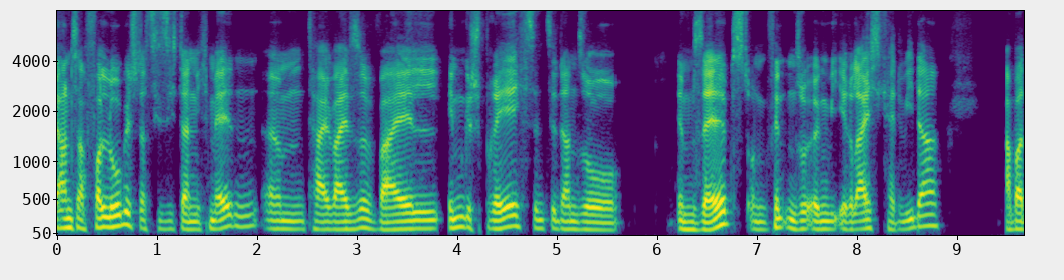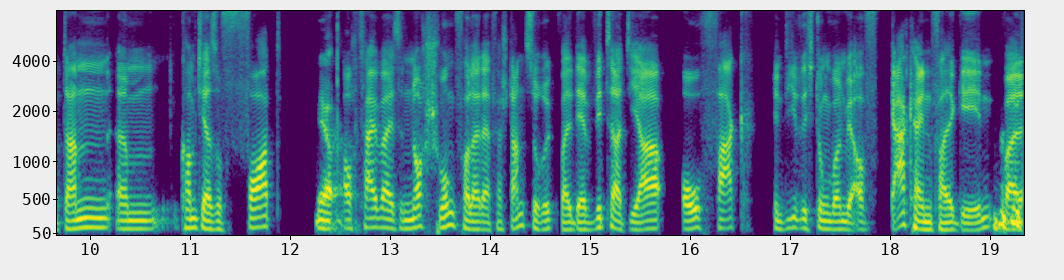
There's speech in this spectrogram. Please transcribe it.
Ja, und es ist auch voll logisch, dass sie sich dann nicht melden, ähm, teilweise, weil im Gespräch sind sie dann so im Selbst und finden so irgendwie ihre Leichtigkeit wieder. Aber dann ähm, kommt ja sofort Ja, auch teilweise noch schwungvoller der Verstand zurück, weil der wittert ja, oh fuck, in die Richtung wollen wir auf gar keinen Fall gehen, weil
